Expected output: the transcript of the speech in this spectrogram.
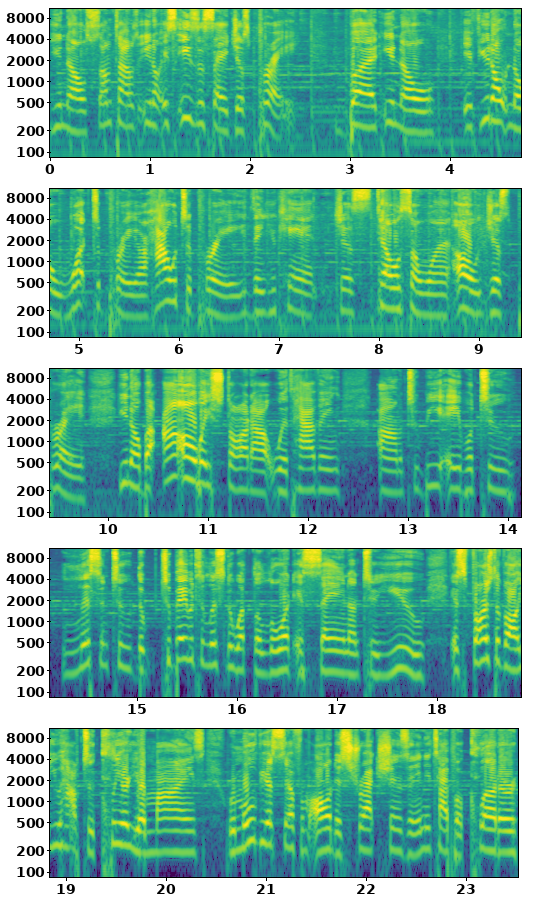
you know, sometimes, you know, it's easy to say just pray. But, you know, if you don't know what to pray or how to pray, then you can't just tell someone, oh, just pray. You know, but I always start out with having um, to be able to listen to the to be able to listen to what the Lord is saying unto you is first of all you have to clear your minds, remove yourself from all distractions and any type of clutter,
